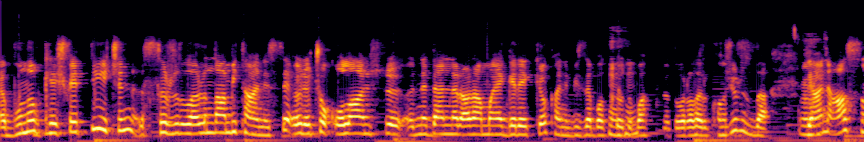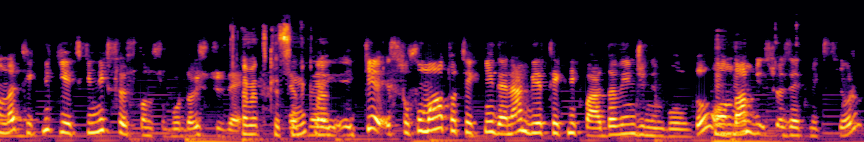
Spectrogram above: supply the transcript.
E, bunu keşfettiği için sırlarından bir tanesi öyle çok olağanüstü nedenler aramaya gerek yok. Hani bize bakıyordu Hı-hı. bakıyordu oraları konuşuyoruz da. Evet. Yani aslında teknik yetkinlik söz konusu burada üst düzey. Evet kesinlikle. E, ki Sfumato tekniği denen bir teknik var Da Vinci'nin bulduğu. Ondan Hı-hı. bir söz etmek istiyorum.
